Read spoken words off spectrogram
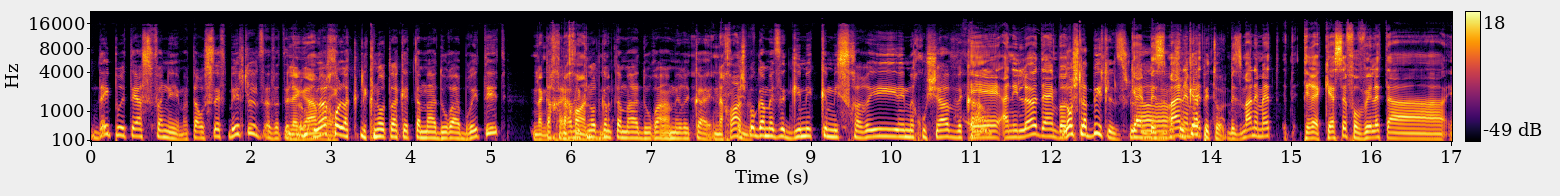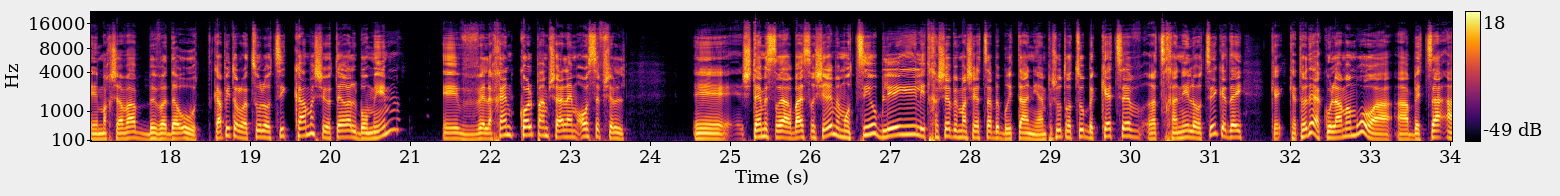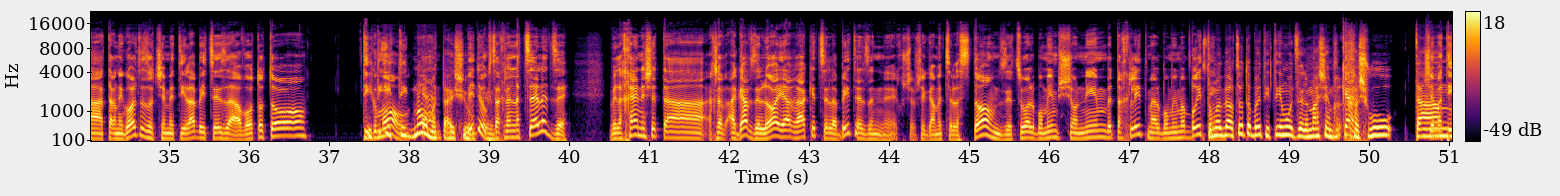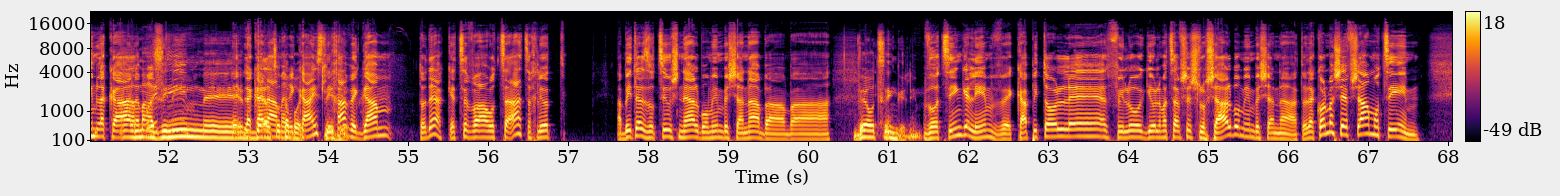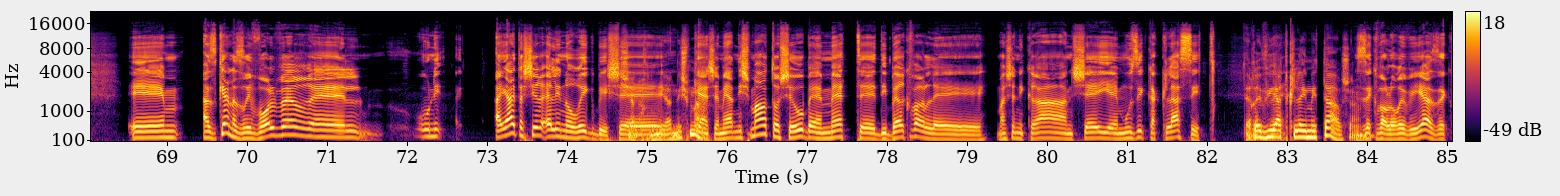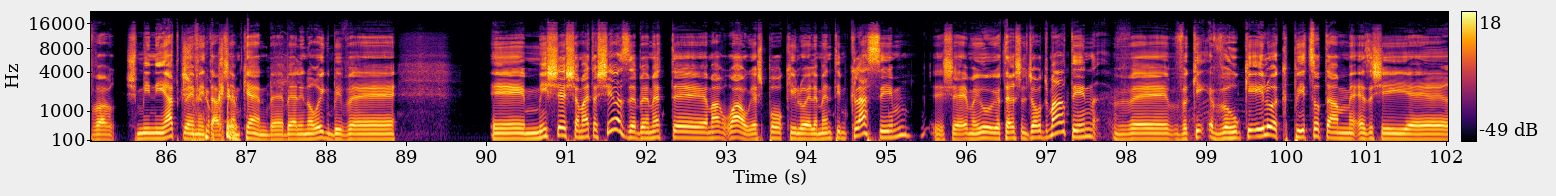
די פריטי אספנים. אתה אוסף ביטלס, אז אתה לגמרי. לא יכול לק- לקנות רק את המהדורה הבריטית, אתה חייב נכון. לקנות גם את המהדורה האמריקאית. נכון. יש פה גם איזה גימיק מסחרי מחושב וקר. אה, אני לא יודע אם... בעוד- לא של הביטלס, של כן, ה- בזמן של אמת, קפיטול. בזמן אמת, תראה, כסף הוביל את המחשבה בוודאות. קפיטול רצו להוציא כמה שיותר אלבומים, אה, ולכן כל פעם שהיה להם אוסף של אה, 12-14 שירים, הם הוציאו בלי להתחשב במה שיצא בבריטניה. הם פשוט רצו בקצב רצחני להוציא כדי, כי, כי אתה יודע, כולם אמרו, הביצה, התרנגולת הזאת שמטילה ביצי זהב, אוטוטו תגמור. היא תגמור מתישהו, בדיוק, כן. צריך לנצל את זה. ולכן יש את ה... עכשיו, אגב, זה לא היה רק אצל הביטלס, אני חושב שגם אצל הסטונס יצאו אלבומים שונים בתכלית מאלבומים זאת הבריטים. אומרת, בארצות הברית התאימו את זה למה שהם כן. חשבו טעם שמתאים לקהל המאזינים אה, לקהל בארצות הברית. האמריקאי, סליחה, בדיוק. וגם, אתה יודע, קצב ההוצאה צריך להיות... הביטלס הוציאו שני אלבומים בשנה ב... ב... ועוד סינגלים. ועוד סינגלים, וקפיטול אה, אפילו הגיעו למצב של שלושה אלבומים בשנה, אתה יודע, כל מה שאפשר מוציאים. אה, אז כן, אז ריבולבר, אה, הוא היה את השיר אלינור ריגבי, ש... שאנחנו מיד נשמע. כן, שמיד נשמע אותו, שהוא באמת אה, דיבר כבר למה שנקרא אנשי מוזיקה קלאסית. רביעיית כלי מיתר שם. זה כבר לא רביעייה, זה כבר שמיניית כלי מיתר כן. שם, כן, באלינור ריגבי, ו... אה, מי ששמע את השיר הזה באמת אה, אמר, וואו, יש פה כאילו אלמנטים קלאסיים, אה, שהם היו יותר של ג'ורג' מרטין, ו... וכי- והוא כאילו הקפיץ אותם איזושהי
